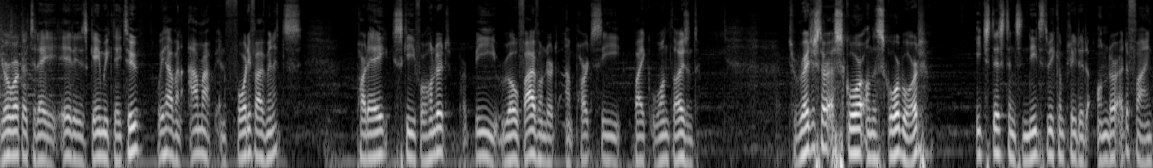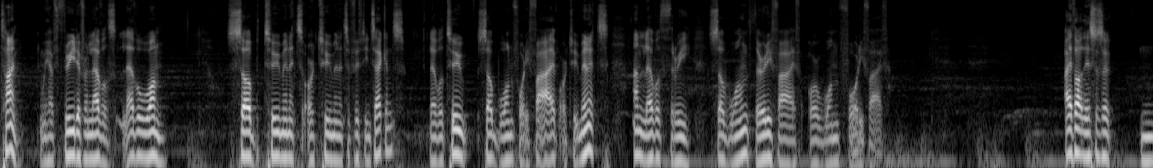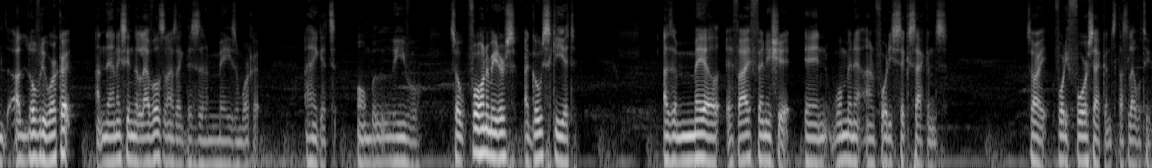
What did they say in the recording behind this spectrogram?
Your workout today, it is game week day two. We have an AMRAP in 45 minutes. Part A, ski 400. Part B, row 500. And part C, bike 1000. To register a score on the scoreboard, each distance needs to be completed under a defined time. We have three different levels. Level 1, sub 2 minutes or 2 minutes and 15 seconds. Level 2, sub 145 or 2 minutes. And level 3, sub 135 or 145. I thought this was a, a lovely workout. And then I seen the levels and I was like, this is an amazing workout. I think it's unbelievable. So 400 meters, I go ski it. As a male, if I finish it in 1 minute and 46 seconds, sorry, 44 seconds, that's level 2.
